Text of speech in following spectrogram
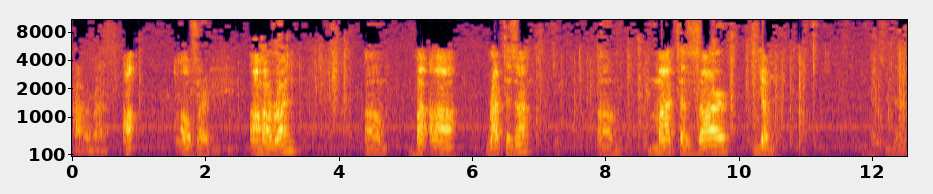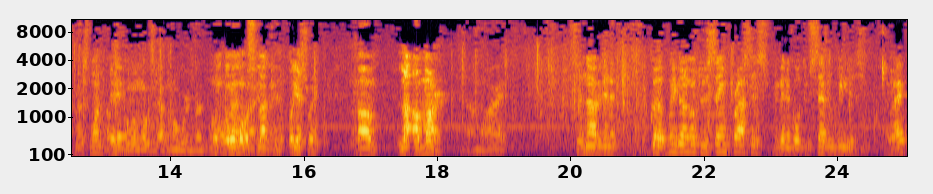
Aharon. uh, oh, sorry, Aharon, um, Ba'a Rataza, um, Matazar Yam. This is verse one. Okay. One more, one more word, brother. One, one more, slap it. Oh, yes, right. Um, La Amar. Um, all right. So now we're gonna go, we're gonna go through the same process. We're gonna go through seven readers. All right.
